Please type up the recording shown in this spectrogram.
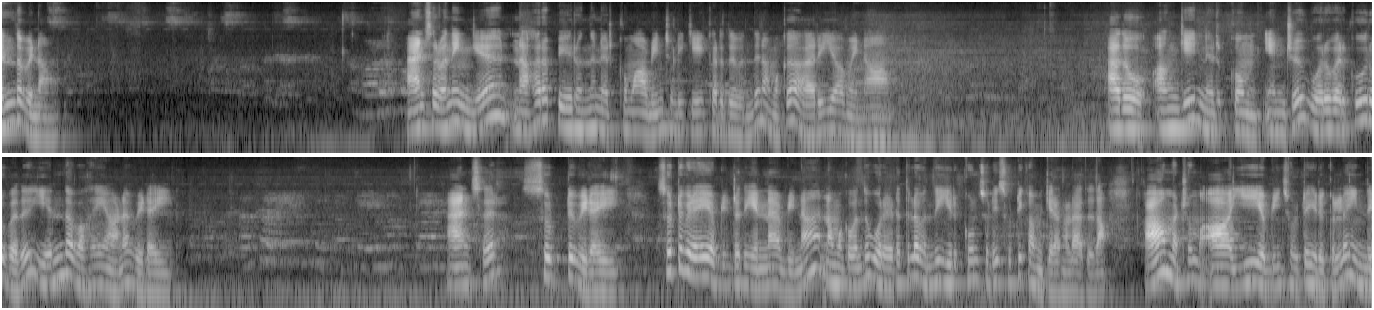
எந்த வினா? ஆன்சர் வந்து இங்கே நகர பேருந்து நிற்குமா அப்படின்னு சொல்லி கேட்குறது வந்து நமக்கு அறியாமைனா அதோ அங்கே நிற்கும் என்று ஒருவர் கூறுவது எந்த வகையான விடை? ஆன்சர் சுட்டு விடை. சுட்டு விலை அப்படின்றது என்ன அப்படின்னா நமக்கு வந்து ஒரு இடத்துல வந்து இருக்குன்னு சொல்லி சுட்டி காமிக்கிறாங்களா அதுதான். ஆ மற்றும் ஆ இ அப்படின்னு சொல்லிட்டு இருக்குல்ல இந்த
